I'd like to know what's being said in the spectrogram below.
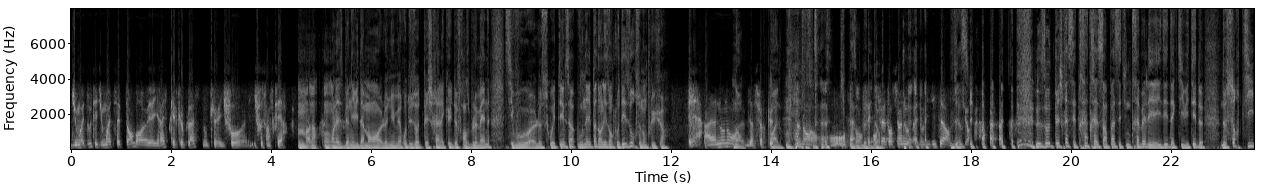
du mois d'août et du mois de septembre. Il reste quelques places, donc il faut, il faut s'inscrire. Mm, voilà. on, laisse bien évidemment le numéro du zoo de pêcherie à l'accueil de France Bleu Maine si vous le souhaitez. Ça, vous n'allez pas dans les enclos des ours non plus. Ah non, non, euh, bien sûr que. non. non, on, fait, attention à nos, à nos visiteurs, bien, sûr. le zoo de pêcheresse, c'est très très sympa. C'est une très belle idée d'activité de, de sortie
